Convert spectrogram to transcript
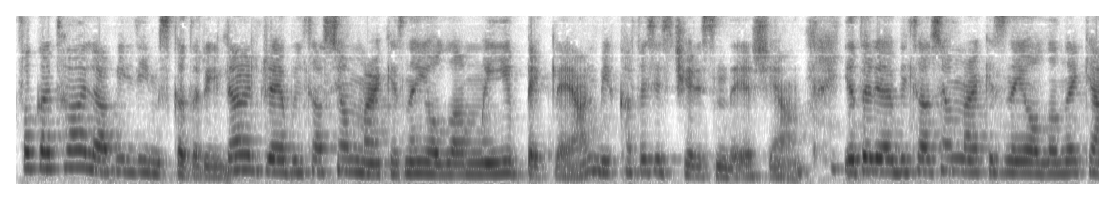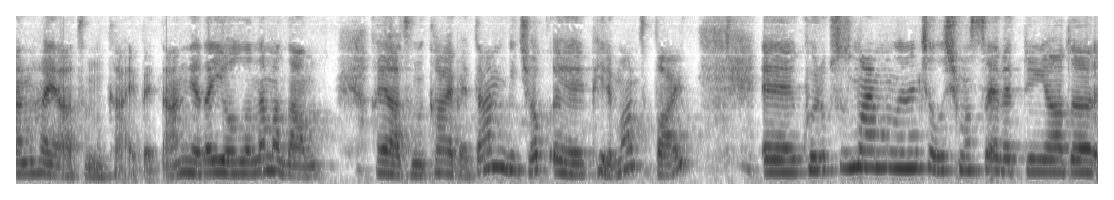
Fakat hala bildiğimiz kadarıyla rehabilitasyon merkezine yollanmayı bekleyen bir kafes içerisinde yaşayan ya da rehabilitasyon merkezine yollanırken yollanırken hayatını kaybeden ya da yollanamadan hayatını kaybeden birçok e, primat var. E, kuyruksuz maymunların çalışması evet dünyada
